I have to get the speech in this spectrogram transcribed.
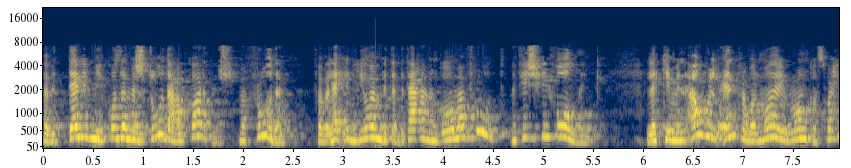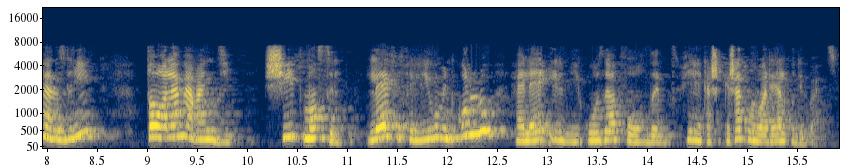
فبالتالي ال mucosa مشدودة على ال cartilage مفرودة فبلاقي ال lumen بتاعها من جوه مفرود مفيش فيه folding لكن من أول intrapulmonary bronchus وإحنا نازلين طالما عندي sheet muscle لافف ال lumen كله هلاقي ال mucosa folded فيها كشكشات وهوريها لكم دلوقتي.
